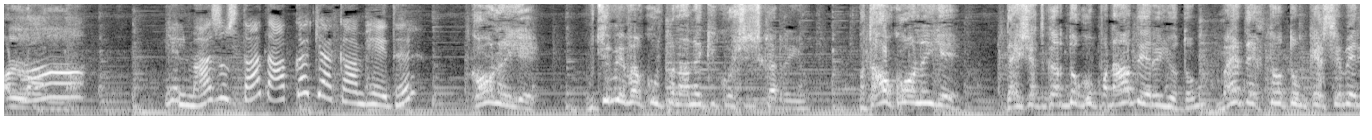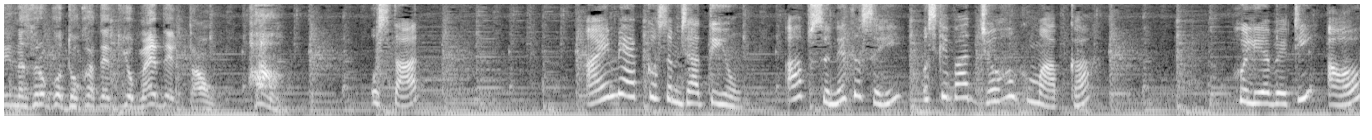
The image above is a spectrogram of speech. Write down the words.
अल्लाह। यलमाज उस्ताद आपका क्या काम है इधर? कौन है ये? मुझे बेवकूफ़ बनाने की कोशिश कर रही हो। बताओ कौन है ये? दहशत गर्दों को पनाह दे रही हो तुम। मैं देखता हूँ तुम कैसे मेरी नज़रों को धोखा देती हो। मैं देखता हूँ। हाँ। उस्ताद आई मैं आपको समझाती हूँ। आप सुने तो सही उसके बाद जो हुक्म आपका। हुलिया बेटी आओ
